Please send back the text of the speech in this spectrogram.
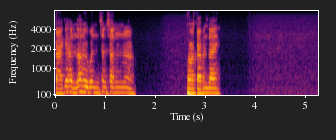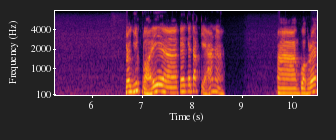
Cài cái hình lá thư bên xanh xanh nè. Rồi cài bên đây. Nó viết bởi ờ, cái cái tác giả nè. À, WordPress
